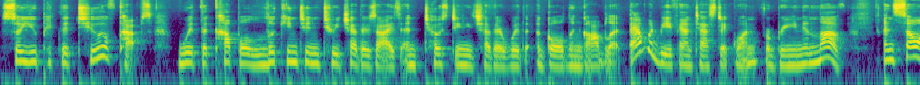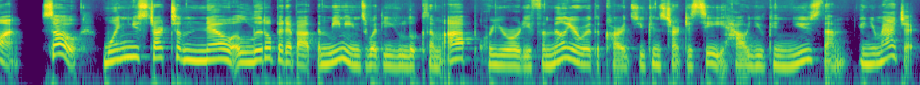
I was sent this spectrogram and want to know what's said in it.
So you pick the Two of Cups with the couple looking into each other's eyes and toasting each other with a golden goblet. That would be a fantastic one for bringing in love, and so on. So, when you start to know a little bit about the meanings, whether you look them up or you're already familiar with the cards, you can start to see how you can use them in your magic.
